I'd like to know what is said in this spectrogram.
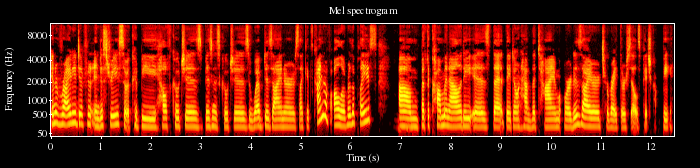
in a variety of different industries. So it could be health coaches, business coaches, web designers. Like it's kind of all over the place. Um, but the commonality is that they don't have the time or desire to write their sales pitch copy.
